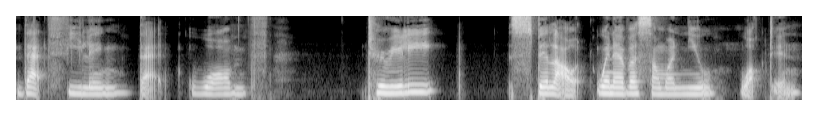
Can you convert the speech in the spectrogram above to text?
that feeling, that warmth to really spill out whenever someone new walked in.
